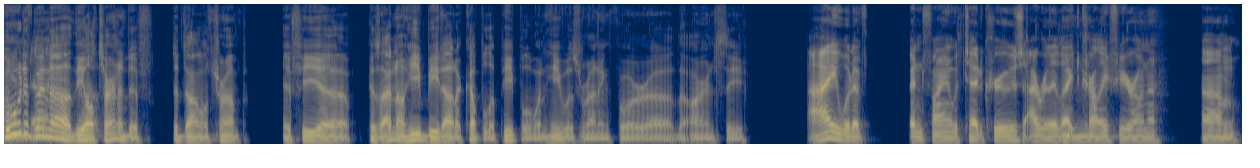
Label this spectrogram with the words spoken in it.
Who would have And, been uh, uh, the alternative to Donald Trump if he? Because I know he beat out a couple of people when he was running for uh, the RNC. I would have been fine with Ted Cruz. I really liked Mhm. Carly Fiorina. Um,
